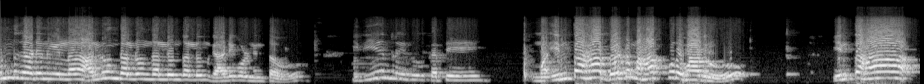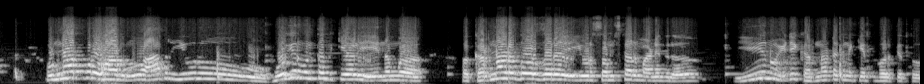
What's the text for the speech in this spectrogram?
ಒಂದು ಗಾಡಿನೂ ಇಲ್ಲ. ಅಲ್ಲೊಂದ್ ಅಲ್ಲೊಂದ್ ಅಲ್ಲೊಂದ್ ಅಲ್ಲೊಂದ್ ಗಾಡಿಗಳು ನಿಂತಾವು. ಇದೇನ್ರಿ ಇದು ಕತೆ ಇಂತಹ ದೊಡ್ಡ ಮಹಾತ್ಮರು ಹೋದ್ರು. ಇಂತಹ ಪುಣ್ಯಾತ್ಮರು ಆದ್ರು, ಆದ್ರೆ ಇವರು ಹೋಗಿರುವಂತದ್ದು ಕೇಳಿ ನಮ್ಮ ಕರ್ನಾಟಕದವ್ರ ಇವ್ರ ಸಂಸ್ಕಾರ ಮಾಡಿದ್ರು. ಏನು ಇಡೀ ಕರ್ನಾಟಕನ ಕೆತ್ತು ಬರ್ತಿತ್ತು.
